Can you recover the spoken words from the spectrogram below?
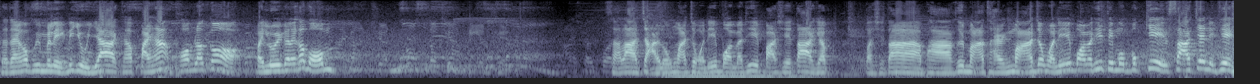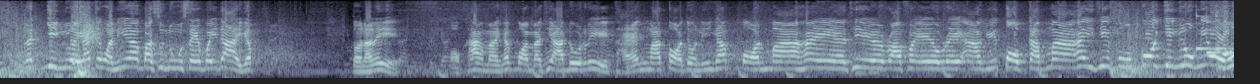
แสดงว่าพรีเมียร์ลีกนี่อยู่ยากครับ ไปฮะ พร้อมแล้วก็ไปลุยกันเลยครับผมซาร่าจ่ายลงมาจังหวะนี้บอลมาที่ปาเชต้าครับปาเชต้าพาขึ้นมาแทงมาจังหวะนี้บอลมาที่ติมูบุกี้ซาเจนอีกทีแล้วยิงเลยครับจังหวะนี้บาซูนูเซฟไว้ได้ครับตอนนั้นนี่ ออกข้างมาครับบอลมาที่อาร์ดูรี่แทงมาต่อจังหวะนี้ครับบอลมาให้ที่ราฟาเอลเรอาลอยู่ที่ตบกลับมาให้ที่บูโก้ยิงลูกนี้โอ้โห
